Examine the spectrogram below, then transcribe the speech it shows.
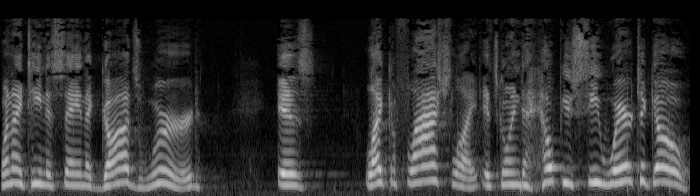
119 is saying that God's word is like a flashlight. It's going to help you see where to go.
